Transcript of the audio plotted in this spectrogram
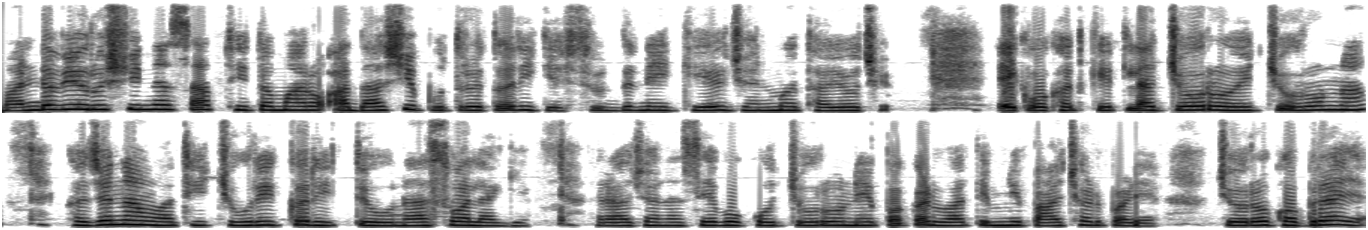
માંડવ્ય ઋષિના સાપથી તમારો આ દાસી પુત્ર તરીકે શુદ્ધને ઘેર જન્મ થયો છે. એક વખત કેટલા ચોરોએ ચોરોના ખજાનામાંથી ચોરી કરી તેઓ નાસવા લાગ્યા. રાજાના સેવકો ચોરોને પકડવા તેમની પાછળ પડ્યા. ચોરો ગભરાયા.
